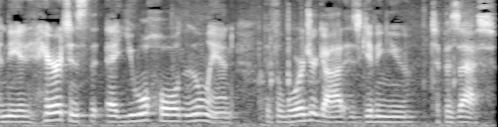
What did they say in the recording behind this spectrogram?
and the inheritance that you will hold in the land that the Lord your God is giving you to possess.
